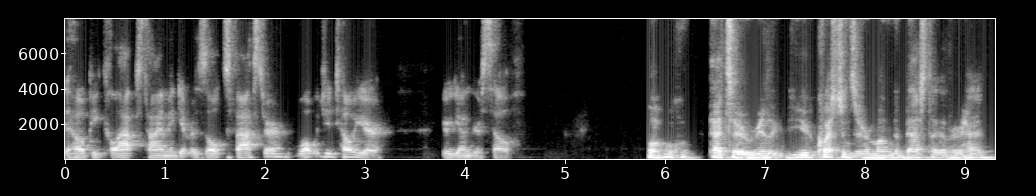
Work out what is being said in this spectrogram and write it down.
to help you collapse time and get results faster, what would you tell your your younger self? Well, that's a really your questions are among the best I've ever had.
